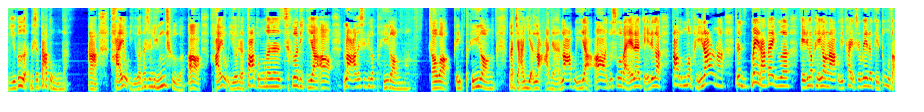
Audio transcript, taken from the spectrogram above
一个那是大东的。啊，还有一个那是灵车啊，还有一个是大东的那车底下啊，拉的是这个裴刚吗？知道不？给裴刚那家也拉的，拉回家啊，就说白了，给这个大东的陪葬吗？这为啥戴哥给这个裴刚拉回？他也是为了给杜仔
